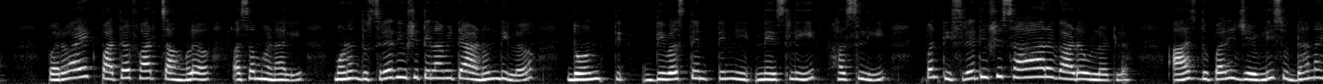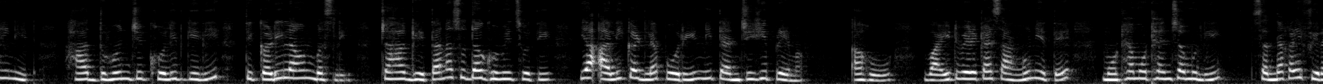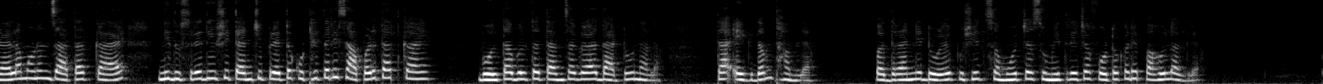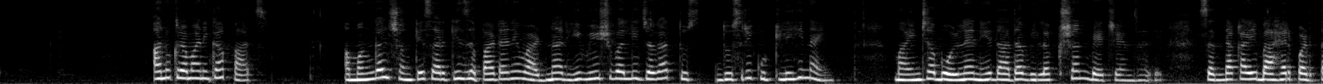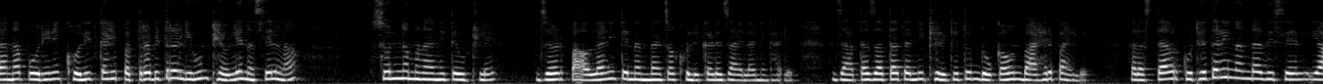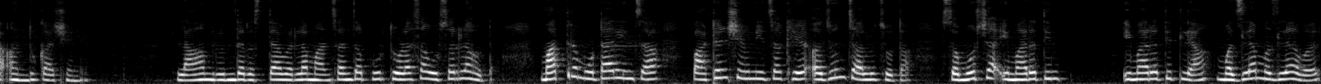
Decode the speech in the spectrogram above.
परवा एक पातळ फार चांगलं असं म्हणाली. म्हणून दुसऱ्या दिवशी तिला मी ते आणून दिलं. दोन ति दिवस ते ती नेसली हसली पण तिसऱ्या दिवशी सारं गाडं उलटलं. आज दुपारी जेवली सुद्धा नाही नीट. हात धुवून जी खोलीत गेली ती कडी लावून बसली. चहा घेताना सुद्धा घुमीच होती. या अलीकडल्या पोरींनी त्यांचीही प्रेम. अहो वाईट वेळ काय सांगून येते? मोठ्या मोठ्यांच्या मुली संध्याकाळी फिरायला म्हणून जातात काय? नि दुसऱ्या दिवशी त्यांची प्रेत कुठेतरी सापडतात काय? बोलता बोलता त्यांचा गळा दाटून आला. त्या एकदम थांबल्या. पदरांनी डोळे पुशीत समोरच्या सुमित्रेच्या फोटोकडे पाहू लागल्या. अनुक्रमाणिका पाच. अमंगल शंकेसारखी झपाट्याने वाढणारी विषवल्ली जगात दुस दुसरी कुठलीही नाही. माईंच्या बोलण्याने दादा विलक्षण बेचैन झाले. संध्याकाळी बाहेर पडताना पोरीने खोलीत काही पत्रबित्र लिहून ठेवले नसेल ना? सुन्न मनाने ते उठले. जड पावलाने ते नंदाच्या खोलीकडे जायला निघाले. जाता जाता त्यांनी खिडकीतून डोकावून बाहेर पाहिले. रस्त्यावर कुठेतरी नंदा दिसेल या अंधुकाशेने. लांब रुंद रस्त्यावरला माणसांचा पूर थोडासा ओसरला होता. मात्र मोटारींचा पाठण शिवणीचा खेळ अजून चालूच होता. समोरच्या इमारतीत इमारतीतल्या मजल्या मजल्यावर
